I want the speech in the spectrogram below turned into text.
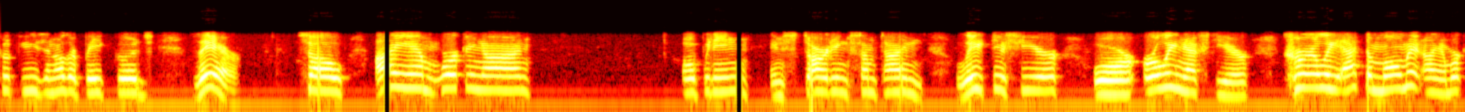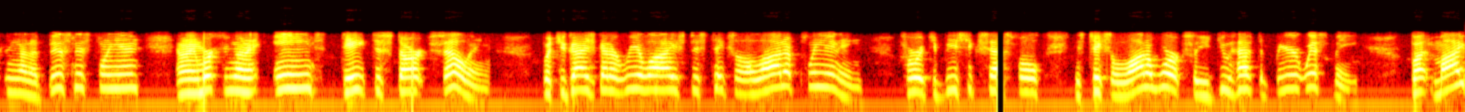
cookies and other baked goods there. So I am working on opening and starting sometime late this year or early next year. Currently, at the moment, I am working on a business plan and I am working on an aimed date to start selling. But you guys got to realize this takes a lot of planning for it to be successful. This takes a lot of work, so you do have to bear with me. But my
